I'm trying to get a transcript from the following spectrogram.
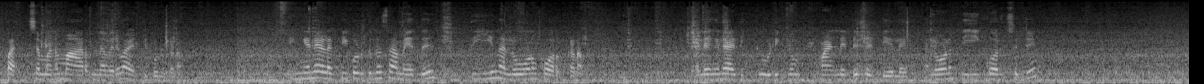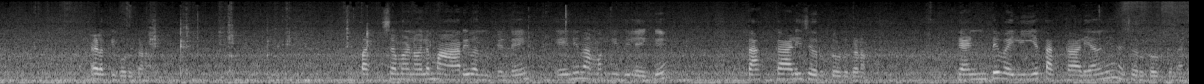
നന്നായി പച്ചമണം മാറുന്നവരെ വഴറ്റി കൊടുക്കണം. ഇങ്ങനെ ഇളക്കി കൊടുക്കുന്ന സമയത്ത് തീ നല്ലോണം കുറക്കണം. അല്ലെങ്കിൽ അടിക്ക് പിടിക്കും മണ്ണിട്ട് ചെട്ടിയല്ലേ. നല്ലോണം തീ കുറച്ചിട്ട് ഇളക്കി കൊടുക്കണം. പച്ചമണമെല്ലാം മാറി വന്നിട്ടുണ്ട്. ഇനി നമുക്കിതിലേക്ക് തക്കാളി ചേർത്ത് കൊടുക്കണം. രണ്ട് വലിയ തക്കാളിയാണ് ഞാൻ ചേർത്ത് കൊടുക്കുന്നത്.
